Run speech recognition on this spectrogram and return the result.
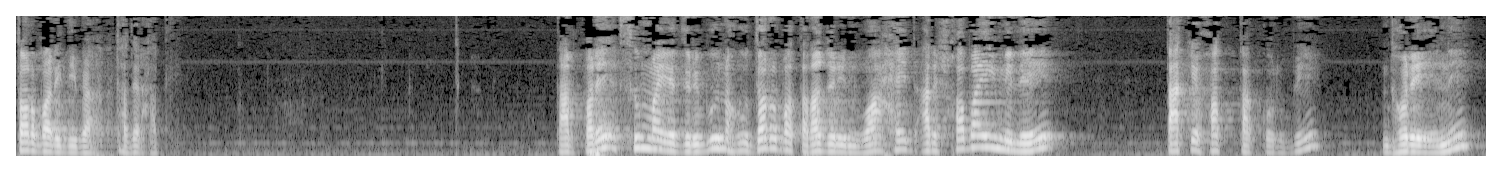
তরবারি দিবা তাদের হাতে। তারপরে ওয়াহেদ। আর সবাই মিলে তাকে হত্যা করবে, ধরে এনে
